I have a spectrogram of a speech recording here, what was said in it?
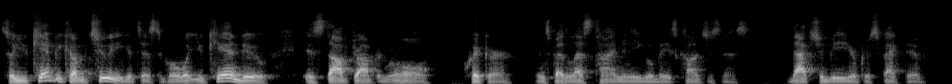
So you can't become too egotistical. What you can do is stop, drop, and roll quicker and spend less time in ego based consciousness. That should be your perspective.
